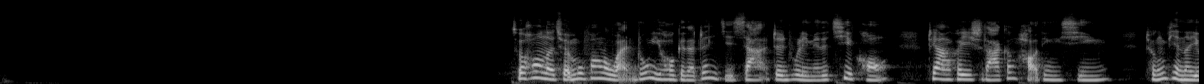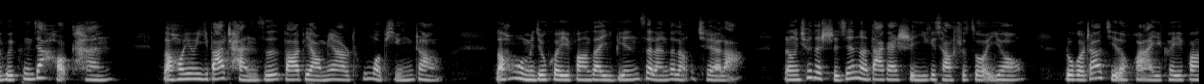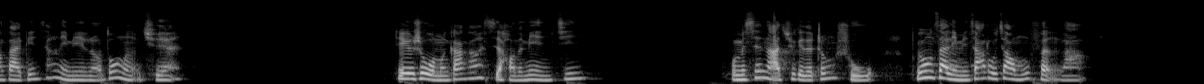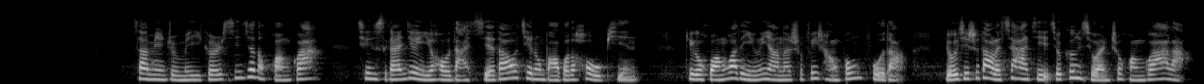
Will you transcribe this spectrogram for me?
最后呢，全部放了碗中以后，给它震几下，震出里面的气孔，这样可以使它更好定型，成品呢也会更加好看。然后用一把铲子把表面涂抹平整，然后我们就可以放在一边自然的冷却了。冷却的时间呢，大概是一个小时左右。如果着急的话，也可以放在冰箱里面冷冻冷却。这个是我们刚刚洗好的面筋，我们先拿去给它蒸熟，不用在里面加入酵母粉了。下面准备一根新鲜的黄瓜，清洗干净以后打斜刀切成薄薄的厚片。这个黄瓜的营养呢是非常丰富的，尤其是到了夏季就更喜欢吃黄瓜了。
